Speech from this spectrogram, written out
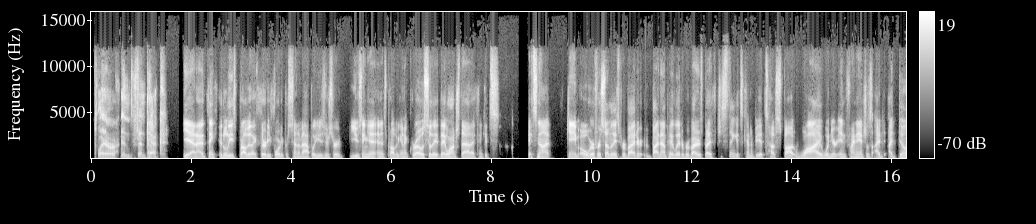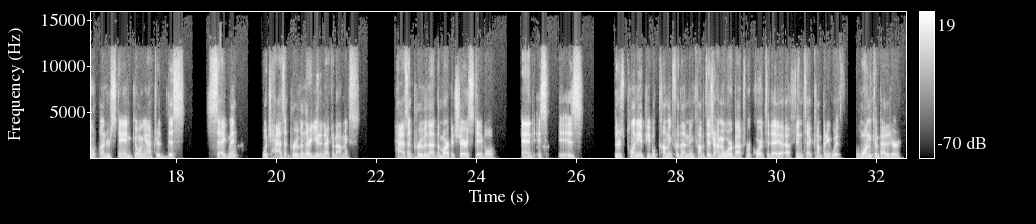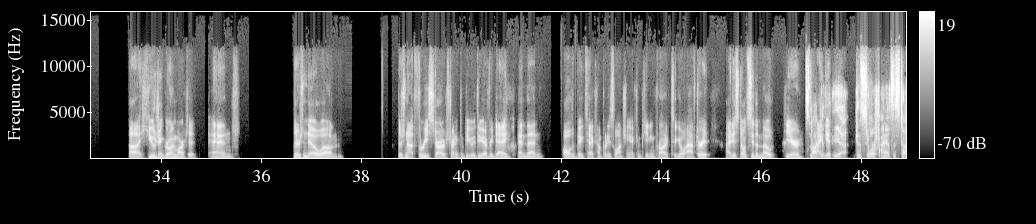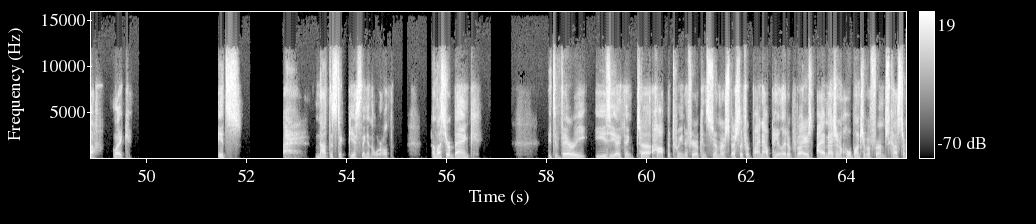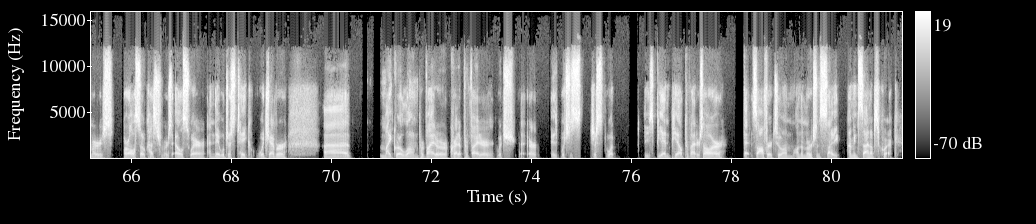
player in fintech. Yeah, and I think at least probably like 30, 40% of Apple users are using it and it's probably going to grow. So they, they launched that. I think it's it's not game over for some of these provider buy now pay later providers but i just think it's going to be a tough spot why when you're in financials i i don't understand going after this segment which hasn't proven their unit economics hasn't proven that the market share is stable and is is there's plenty of people coming for them in competition i mean we're about to record today a fintech company with one competitor a huge and growing market and there's no um there's not three startups trying to compete with you every day and then all the big tech companies launching a competing product to go after it. I just don't see the moat here. It's not. I get yeah. Consumer well, finance is tough. Like it's not the stickiest thing in the world. Unless you're a bank, it's a very easy, I think, to hop between if you're a consumer, especially for buy now, pay later providers. I imagine a whole bunch of Affirm's customers are also customers elsewhere, and they will just take whichever uh, micro loan provider or credit provider, which are which is just what these BNPL providers are, that's offered to them on the merchant site. I mean, sign-ups quick.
